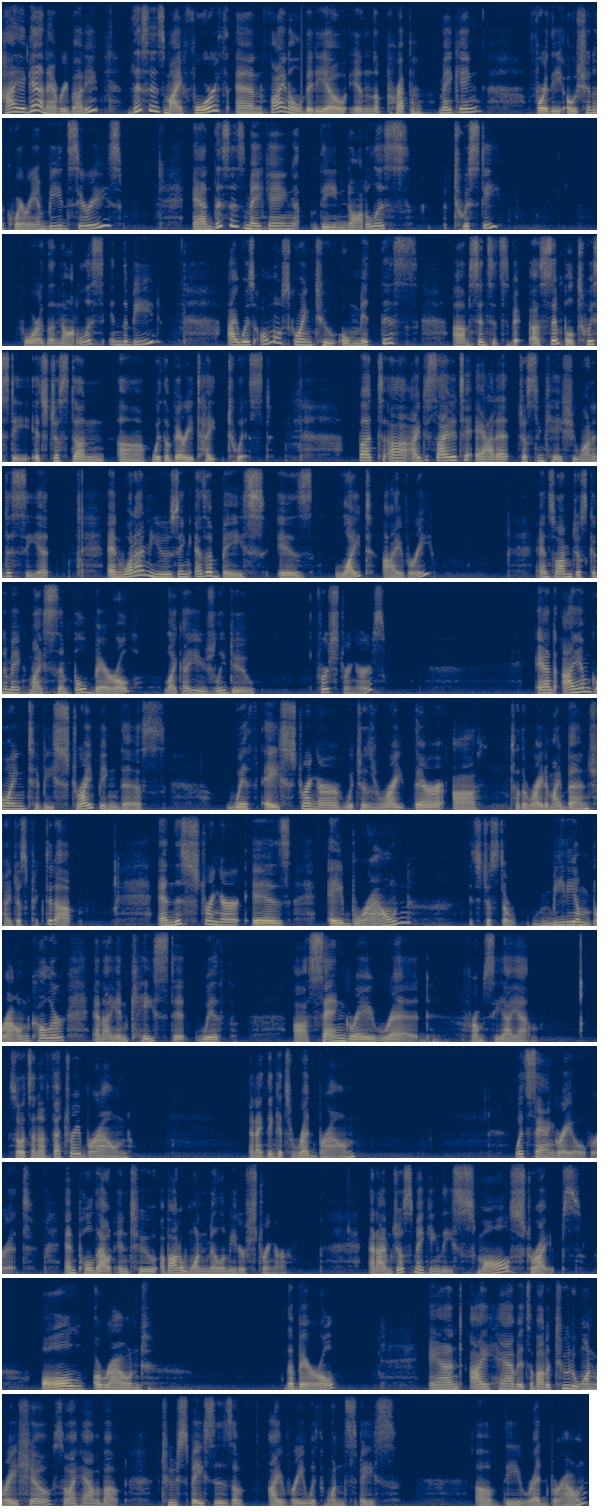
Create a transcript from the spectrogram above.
Hi again, everybody. This is my fourth and final video in the prep making for the Ocean Aquarium Bead series. And this is making the Nautilus Twisty for the Nautilus in the bead. I was almost going to omit this um, since it's a simple twisty. It's just done uh, with a very tight twist but uh, I decided to add it just in case you wanted to see it. And what I'm using as a base is light ivory. And so I'm just going to make my simple barrel like I usually do for stringers. And I am going to be striping this with a stringer which is right there uh, to the right of my bench. I just picked it up. And this stringer is a brown. It's just a medium brown color, and I encased it with uh, Sangre Red from CIM. So it's an Effetre brown, and I think it's red brown with Sangre over it, and pulled out into about a one millimeter stringer. And I'm just making these small stripes all around the barrel and I have it's about a two to one ratio so I have about two spaces of ivory with one space of the red brown.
